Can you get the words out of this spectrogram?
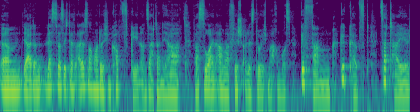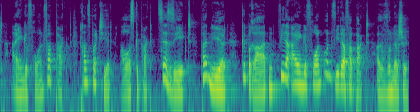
ähm, ja, dann lässt er sich das alles nochmal durch den Kopf gehen und sagt dann, ja, was so ein armer Fisch alles durchmachen muss. Gefangen, geköpft, zerteilt, eingefroren, verpackt, transportiert, ausgepackt, zersägt, paniert, gebraten, wieder eingefroren und wieder verpackt. Also wunderschön.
